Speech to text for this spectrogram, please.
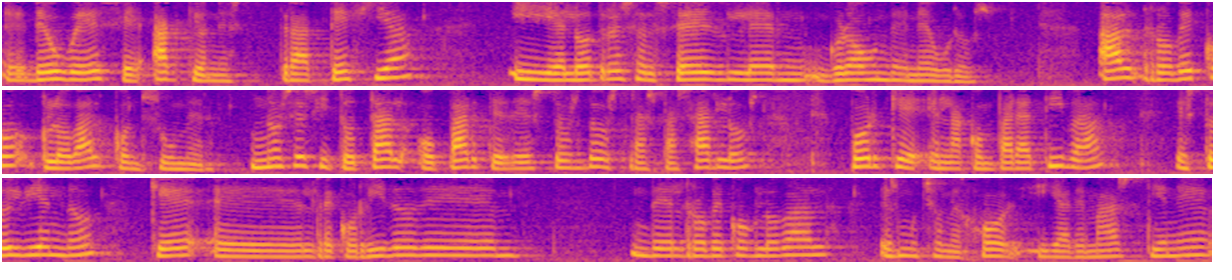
eh, DVS Action Estrategia y el otro es el Learn Ground en euros, al Robeco Global Consumer. No sé si total o parte de estos dos traspasarlos, porque en la comparativa estoy viendo que eh, el recorrido de, del Robeco Global es mucho mejor y además tiene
